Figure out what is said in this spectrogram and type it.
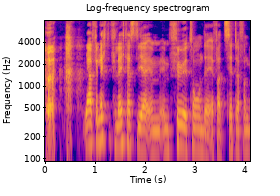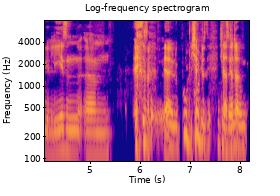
ja, vielleicht, vielleicht hast du ja im, im Feuilleton der FAZ davon gelesen. Ähm, ist ja, eine gute, ich, gute, gute Sendung. Da,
